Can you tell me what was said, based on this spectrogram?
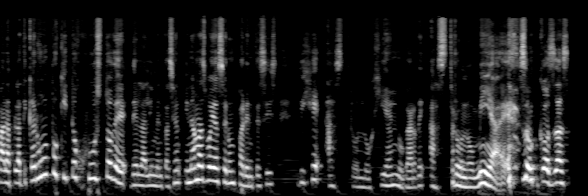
para platicar un poquito justo de, la alimentación, y nada más voy a hacer un paréntesis, dije astrología en lugar de astronomía, ¿eh? son cosas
